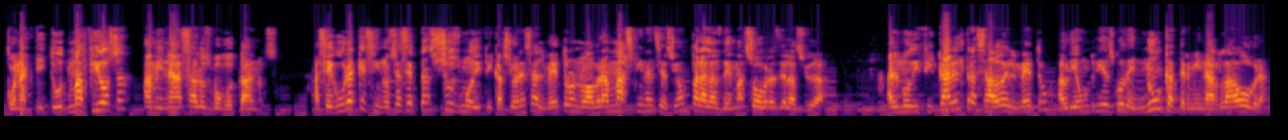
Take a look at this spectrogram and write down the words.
con actitud mafiosa, amenaza a los bogotanos. Asegura que si no se aceptan sus modificaciones al metro no habrá más financiación para las demás obras de la ciudad. Al modificar el trazado del metro habría un riesgo de nunca terminar la obra,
